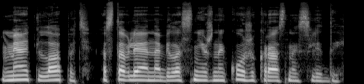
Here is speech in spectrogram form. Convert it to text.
Мять, лапать, оставляя на белоснежной коже красные следы.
